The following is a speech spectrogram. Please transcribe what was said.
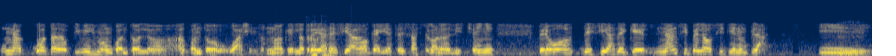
una cuota de optimismo en cuanto a, lo, a cuanto Washington, ¿no? Que el otro día decía, ok, este desastre con lo de Liz Cheney, pero vos decías de que Nancy Pelosi tiene un plan y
